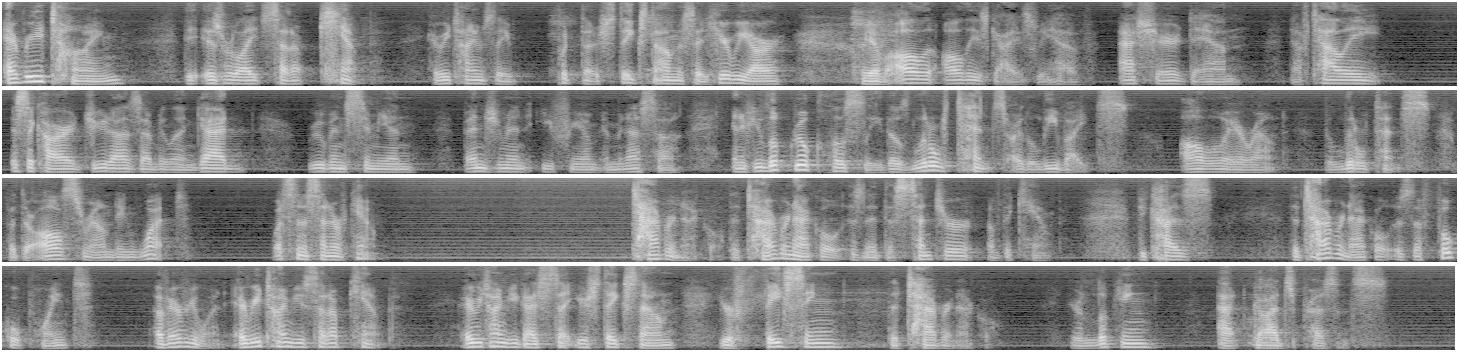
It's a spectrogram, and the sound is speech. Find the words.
Every time the Israelites set up camp, every time they put their stakes down and said, Here we are, we have all, all these guys. We have Asher, Dan, Naphtali, Issachar, Judah, Zebulun, Gad, Reuben, Simeon, Benjamin, Ephraim, and Manasseh. And if you look real closely, those little tents are the Levites all the way around. The little tents. But they're all surrounding what? What's in the center of camp? Tabernacle. The tabernacle is at the center of the camp because the tabernacle is the focal point of everyone. Every time you set up camp, every time you guys set your stakes down, you're facing the tabernacle. You're looking at God's presence.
